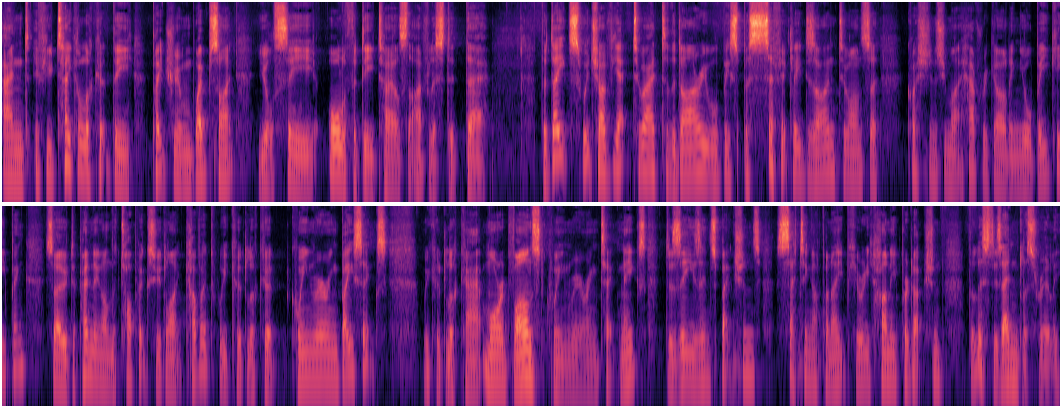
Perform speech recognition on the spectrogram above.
And if you take a look at the Patreon website, you'll see all of the details that I've listed there. The dates which I've yet to add to the diary will be specifically designed to answer questions you might have regarding your beekeeping. So, depending on the topics you'd like covered, we could look at queen rearing basics, we could look at more advanced queen rearing techniques, disease inspections, setting up an apiary, honey production. The list is endless, really.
